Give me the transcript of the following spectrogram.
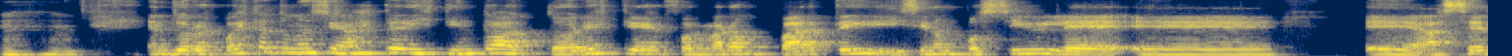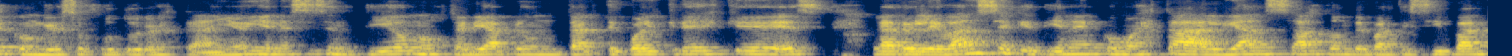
En tu respuesta tú mencionaste distintos actores que formaron parte y hicieron posible eh, eh, hacer Congreso Futuro este año y en ese sentido me gustaría preguntarte cuál crees que es la relevancia que tienen como estas alianzas donde participan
